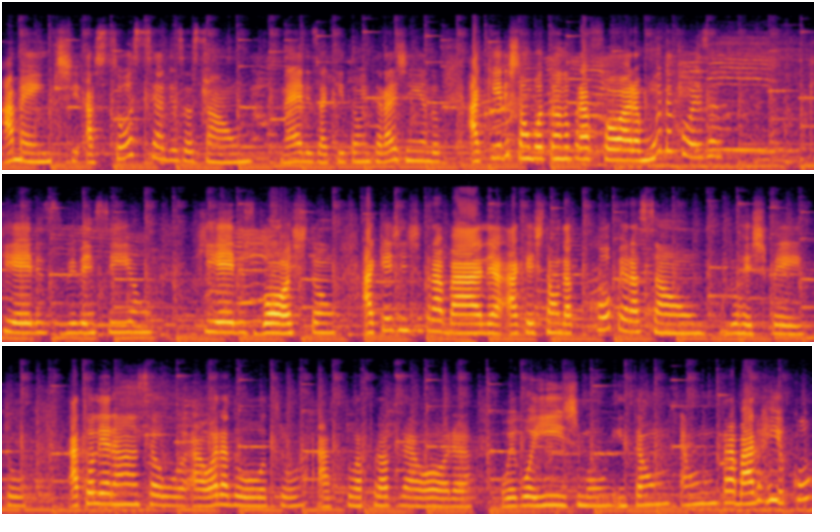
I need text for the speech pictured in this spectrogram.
a mente, a socialização, né? Eles aqui estão interagindo. Aqui eles estão botando para fora muita coisa que eles vivenciam, que eles gostam. Aqui a gente trabalha a questão da cooperação, do respeito, a tolerância, a hora do outro, a tua própria hora, o egoísmo. Então é um trabalho rico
